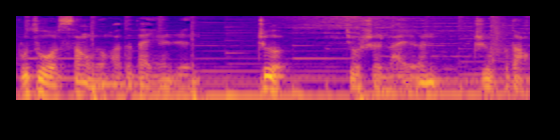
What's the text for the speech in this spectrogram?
不做丧文化的代言人。这就是莱恩知不道。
